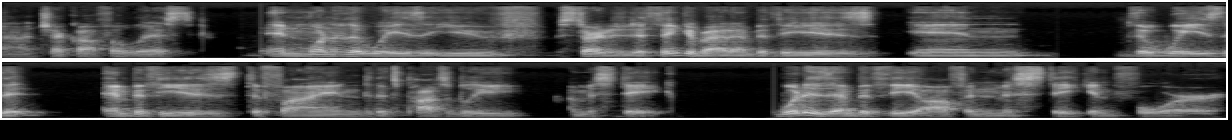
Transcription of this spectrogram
uh, check off a list and one of the ways that you've started to think about empathy is in the ways that empathy is defined that's possibly a mistake. What is empathy often mistaken for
